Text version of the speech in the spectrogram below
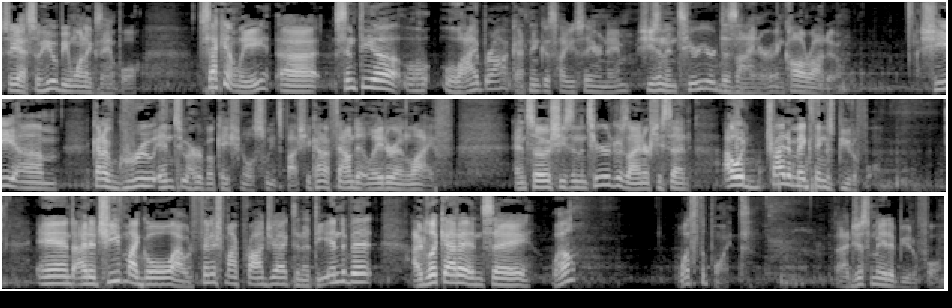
so yeah, so he would be one example. Secondly, uh, Cynthia Leibrock, I think is how you say her name. She's an interior designer in Colorado. She um, kind of grew into her vocational sweet spot. She kind of found it later in life. And so she's an interior designer. She said, I would try to make things beautiful. And I'd achieve my goal. I would finish my project. And at the end of it, I'd look at it and say, well, what's the point? I just made it beautiful.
